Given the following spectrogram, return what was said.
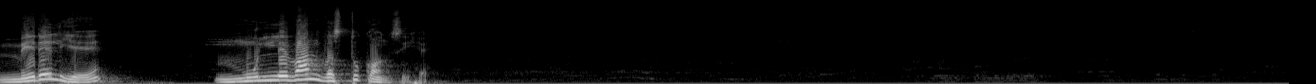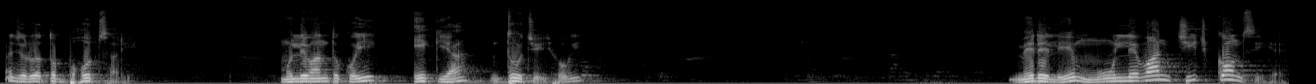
मेरे लिए मूल्यवान वस्तु कौन सी है? ज़रूरत तो बहुत सारी मूल्यवान तो कोई एक या दो चीज़ होगी। मेरे लिए मूल्यवान चीज़ कौन सी है?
